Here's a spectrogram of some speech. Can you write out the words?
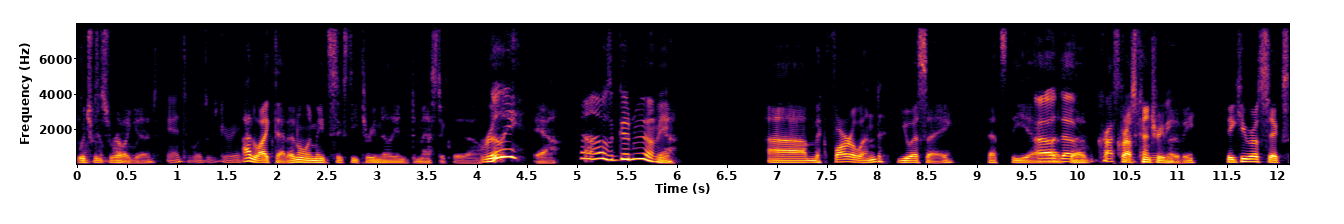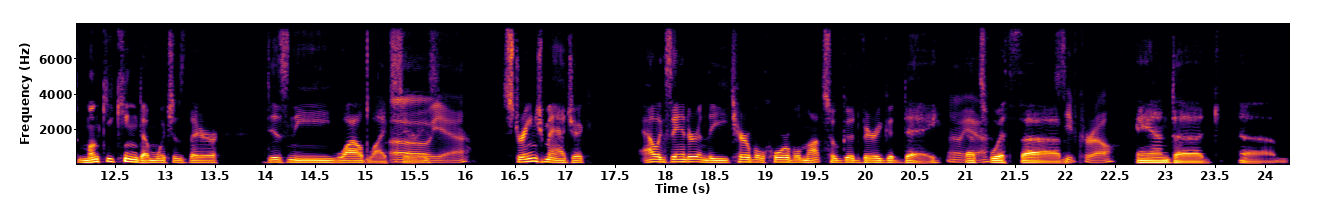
which was really good. And Woods was great. I like that. It only made 63 million domestically though. really? Yeah. Oh, that was a good movie. Yeah. Uh, McFarland, USA. That's the, uh, Oh, the cross-country cross country movie. movie. Big Hero 6, Monkey Kingdom, which is their Disney wildlife series. Oh yeah. Strange Magic, Alexander and the Terrible, Horrible, Not So Good, Very Good Day. Oh, That's yeah. with uh, Steve Carell. and uh, um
